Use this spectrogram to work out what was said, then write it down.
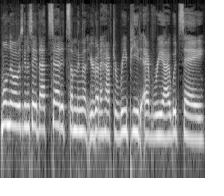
Well, no, I was going to say that said, it's something that you're going to have to repeat every. I would say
